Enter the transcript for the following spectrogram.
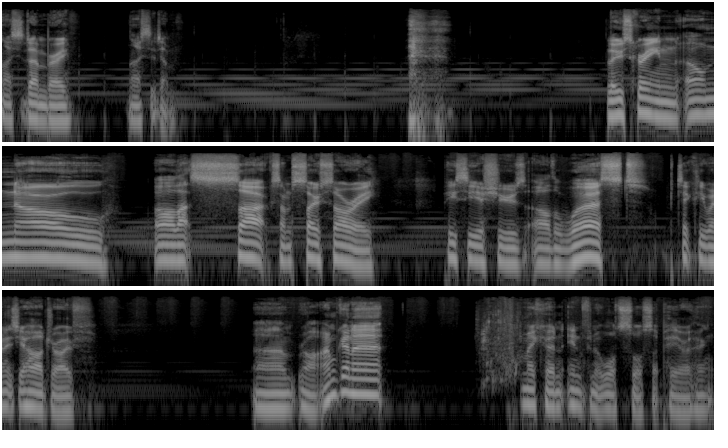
Nicely done, Bray. Nicely done. Blue screen. Oh no. Oh, that sucks. I'm so sorry. PC issues are the worst, particularly when it's your hard drive. Um, right, I'm gonna make an infinite water source up here, I think.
